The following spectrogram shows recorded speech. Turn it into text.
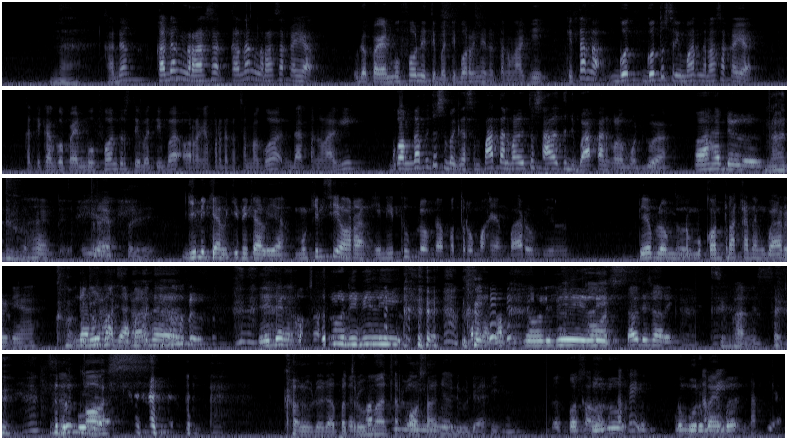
nah, Kadang kadang ngerasa kadang ngerasa kayak udah pengen move on nih tiba-tiba orangnya datang lagi. Kita nggak, gue gue tuh sering banget ngerasa kayak ketika gue pengen move on terus tiba-tiba orang yang pernah dekat sama gue datang lagi, gue anggap itu sebagai kesempatan, padahal itu salah itu jebakan kalau menurut gue. Waduh. aduh. Iya. Ya. Gini kali, gini kali ya. Mungkin sih orang ini tuh belum dapat rumah yang baru, Bill. Dia belum Betul. nemu kontrakan yang baru dia. Lupa masih enggak baru. Jadi dia nggak kos dulu di Billy. Dia nggak kos dulu di Billy. Kos. Sorry sorry. Si bangsat. Ngekos. Kalau udah dapat rumah ntar dulu. Kosannya udah udahin. Udah kos Kalau- dulu. tapi- nunggu rumah tapi, yang baru. tapi ya,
